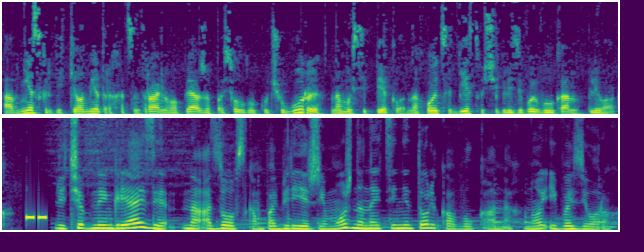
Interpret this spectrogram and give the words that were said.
А в нескольких километрах от центрального пляжа поселка Кучугуры на мысе Пекла находится действующий грязевой вулкан Плевак. Лечебные грязи на Азовском побережье можно найти не только в вулканах, но и в озерах.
